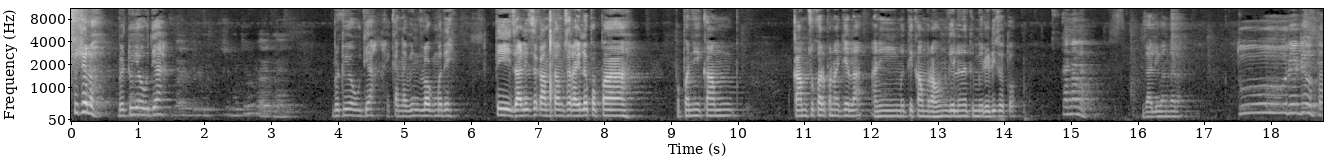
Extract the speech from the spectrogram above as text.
सो चलो भेटूया उद्या. भेटूया उद्या एका नवीन ब्लॉगमध्ये ते जाळीचं काम तर आमचं राहिलं पप्पा. पप्पांनी काम काम चुकारपणा केला आणि मग ते काम राहून गेलं नाही तर मी रेडीच होतो. जाळी बांधायला. तू रेडी होता?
